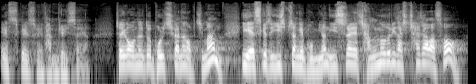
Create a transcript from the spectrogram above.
에스겔서에 담겨 있어요. 저희가 오늘도 볼 시간은 없지만 이 에스겔서 20장에 보면 이스라엘의 장로들이 다시 찾아와서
